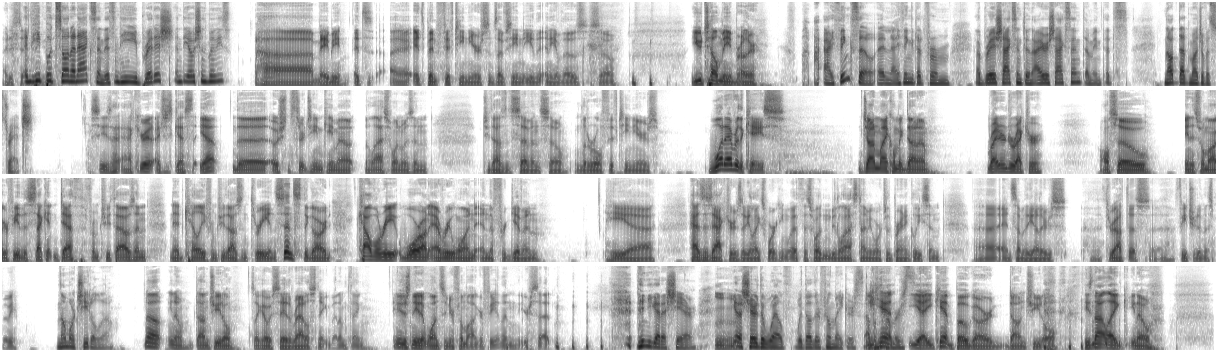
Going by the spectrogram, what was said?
I just didn't and he puts on an accent. Isn't he British in the Ocean's movies? Uh maybe it's uh, it's been 15 years since I've seen either, any of those. So you tell me, brother. I, I think so. And I think that from a British accent to an Irish accent, I mean, that's not that much of a stretch. See, is that accurate? I just guessed that. Yeah, the Ocean's 13 came out. The last one was in 2007, so literal 15 years. Whatever the case, John Michael McDonagh, writer and director, also in his filmography, The Second Death from 2000, Ned Kelly from 2003, and since The Guard, Calvary, War on Everyone, and The Forgiven. He uh, has his actors that he likes working with. This wouldn't be the last time he worked with Brendan Gleeson uh, and some of the others uh, throughout this uh, featured in this movie. No more Cheadle, though. No, you know, Don Cheadle. It's like I always say, the rattlesnake venom thing. You just need it once in your filmography, and then you're set. then you gotta share. You gotta share the wealth with other filmmakers, Mm-hmm. you can't, yeah, you can't bogard Don Cheadle. He's not like you know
